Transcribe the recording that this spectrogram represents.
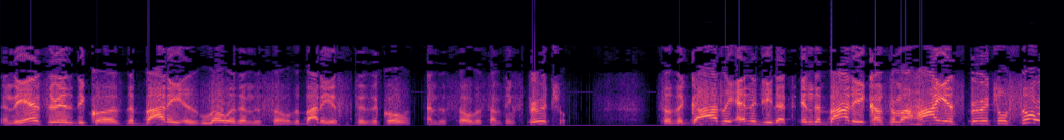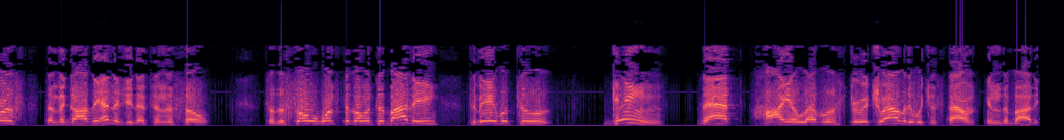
And the answer is because the body is lower than the soul. The body is physical, and the soul is something spiritual. So the godly energy that's in the body comes from a higher spiritual source than the godly energy that's in the soul. So the soul wants to go into the body to be able to gain that higher level of spirituality which is found in the body.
